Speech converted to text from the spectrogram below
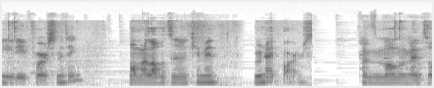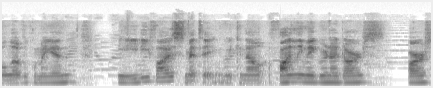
84 smithing. One more level to come in. Bars. A momental level coming in. 85 smithing. We can now finally make runite bars, bars,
